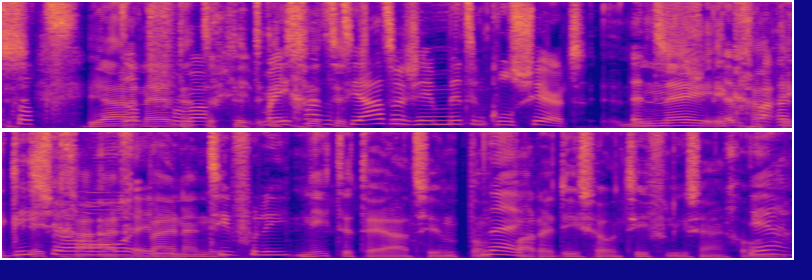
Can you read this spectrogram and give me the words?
het dat, ja, dat nee, dat- verwacht je. het- Maar je het gaat het zit- theater in met een concert. En het nee, ik ga, ik, ik ga eigenlijk en bijna niet, niet de theater in. Want Nee. Paradiso en Tivoli zijn gewoon Ja,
